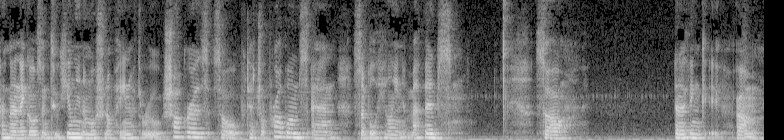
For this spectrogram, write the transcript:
and then it goes into healing emotional pain through chakras, so potential problems and simple healing methods. So, and I think um,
